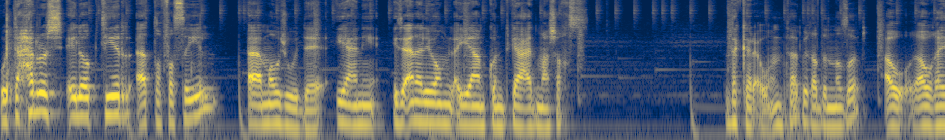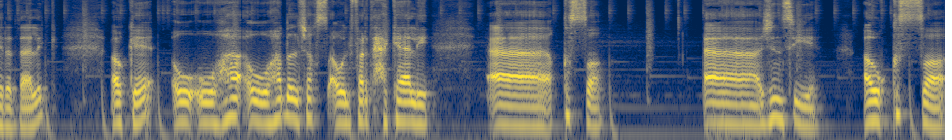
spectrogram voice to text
والتحرش له كتير تفاصيل آه، موجودة. يعني إذا أنا اليوم من الأيام كنت قاعد مع شخص ذكر أو أنثى بغض النظر أو أو غير ذلك. okay. وه- وهذا الشخص أو الفرد حكى لي آه، قصة آه، جنسية. أو قصة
